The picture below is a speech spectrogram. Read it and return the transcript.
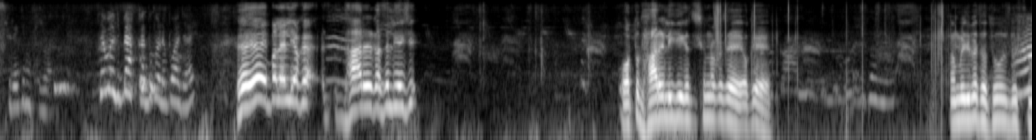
স্প্রে কিনতে হবে সে বলছি ব্যাগটা দোকানে পাওয়া যায়? এই এই পালে লি ওকে ধারের কাছে নিয়ে এসি অত ধারে লিগিয়ে গেছে শোন কাছে ওকে? কামড়ে দিবে তো তুই দুষ্টু।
